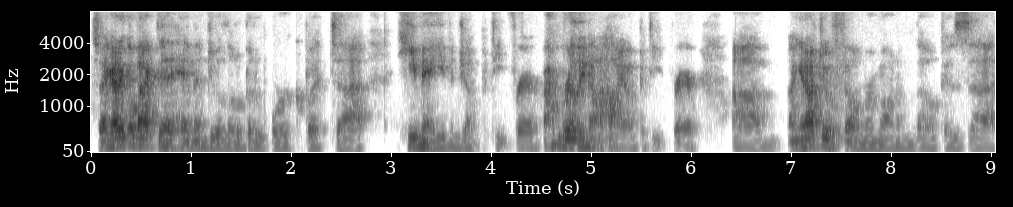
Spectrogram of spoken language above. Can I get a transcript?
So I got to go back to him and do a little bit of work, but uh, he may even jump Petit Frere. I'm really not high on Petit Frere. Um, I'm gonna have to do a film room on him though, because uh,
